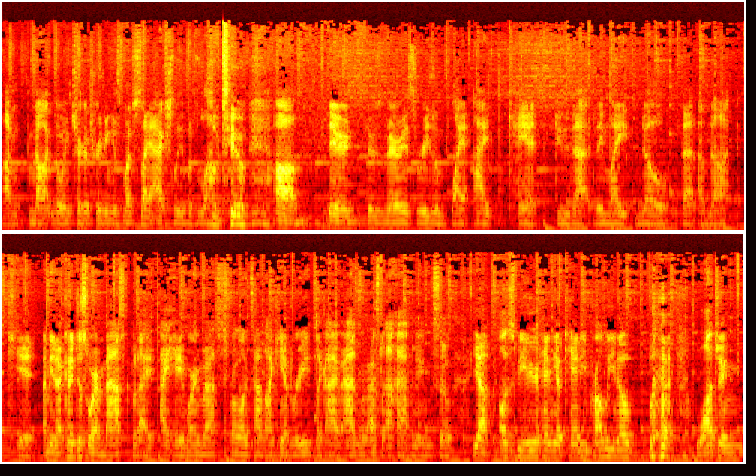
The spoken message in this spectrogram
I'm not going trick or treating as much as I actually would love to. Um, there, there's various reasons why I can't do that. They might know that I'm not I mean, I could just wear a mask, but I, I hate wearing masks for a long time. I can't breathe. Like, I have asthma. That's not happening. So, yeah, I'll just be here handing out candy, probably, you know, watching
